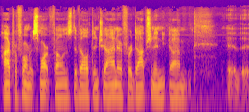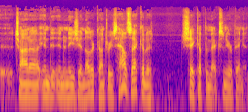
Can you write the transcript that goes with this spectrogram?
high performance smartphones developed in China for adoption in um, China, Ind- Indonesia, and other countries, how's that going to shake up the mix, in your opinion?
